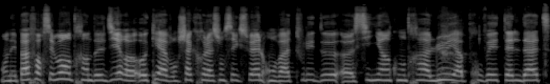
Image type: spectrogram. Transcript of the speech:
on n'est pas forcément en train de dire, heu: «OK, avant chaque relation sexuelle, on va tous les 2 heu, signer un contrat lu et approuvé telle date,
